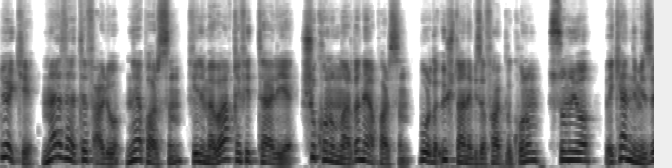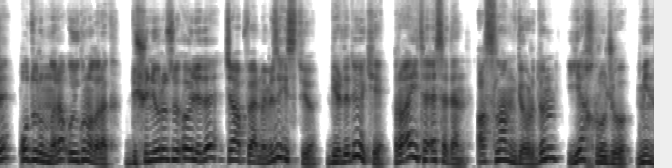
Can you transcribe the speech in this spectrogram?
Diyor ki ماذا tef'alu ne yaparsın fil mevakifit taliye şu konumlarda ne yaparsın? Burada 3 tane bize farklı konum sunuyor ve kendimizi o durumlara uygun olarak düşünüyoruz ve öyle de cevap vermemizi istiyor. Bir de diyor ki Ra'ayte eseden aslan gördün yahrucu min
